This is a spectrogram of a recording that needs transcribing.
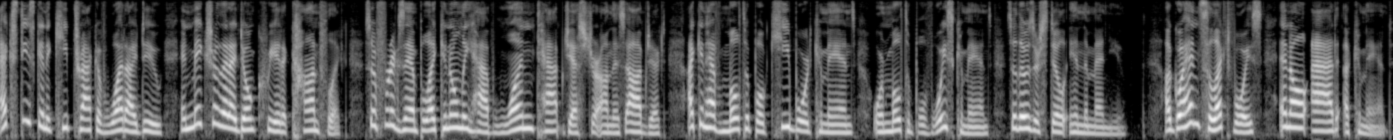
XD is going to keep track of what I do and make sure that I don't create a conflict. So for example, I can only have one tap gesture on this object. I can have multiple keyboard commands or multiple voice commands, so those are still in the menu. I'll go ahead and select voice and I'll add a command.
